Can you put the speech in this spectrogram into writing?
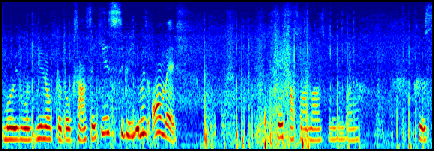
Boyutumuz 1.98. Speedimiz 15. Şey kasmam lazım benim baya. Hız.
